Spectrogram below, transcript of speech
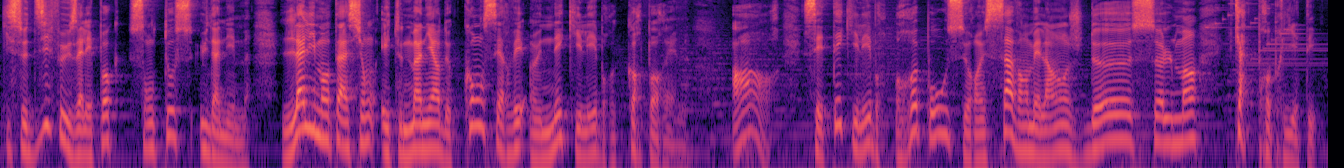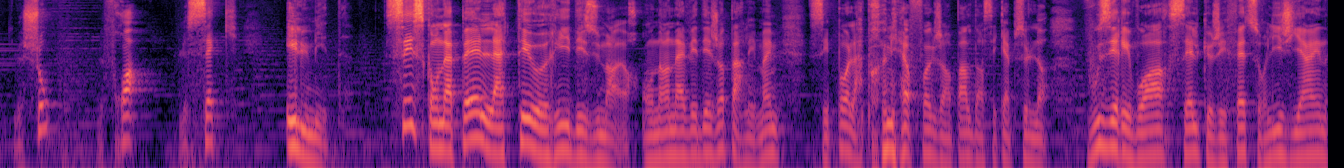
qui se diffusent à l'époque sont tous unanimes. L'alimentation est une manière de conserver un équilibre corporel. Or, cet équilibre repose sur un savant mélange de seulement quatre propriétés, le chaud, le froid, le sec et l'humide. C'est ce qu'on appelle la théorie des humeurs. On en avait déjà parlé, même c'est pas la première fois que j'en parle dans ces capsules-là. Vous irez voir celle que j'ai faite sur l'hygiène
